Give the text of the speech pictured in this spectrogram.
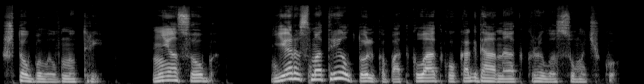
что было внутри? Не особо. Я рассмотрел только подкладку, когда она открыла сумочку.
